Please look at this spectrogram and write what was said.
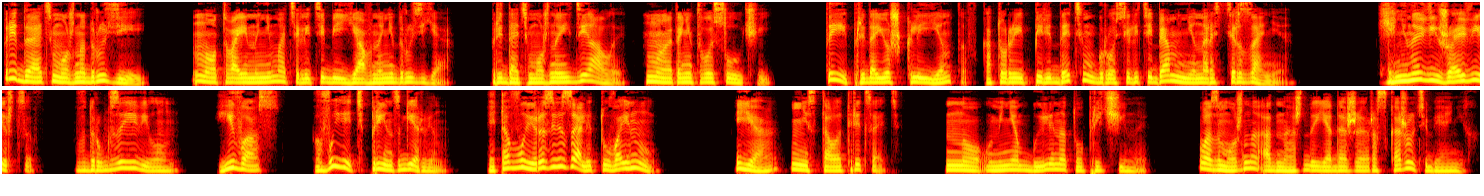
Предать можно друзей, но твои наниматели тебе явно не друзья. Предать можно идеалы, но это не твой случай. Ты предаешь клиентов, которые перед этим бросили тебя мне на растерзание. «Я ненавижу айвирцев», — вдруг заявил он. «И вас. Вы ведь принц Гервин. Это вы развязали ту войну». Я не стал отрицать. Но у меня были на то причины. Возможно, однажды я даже расскажу тебе о них.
